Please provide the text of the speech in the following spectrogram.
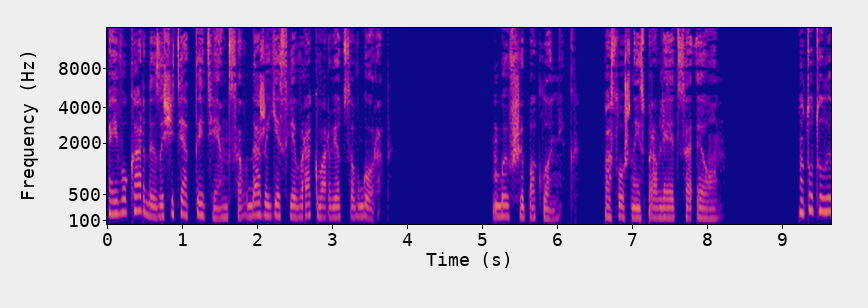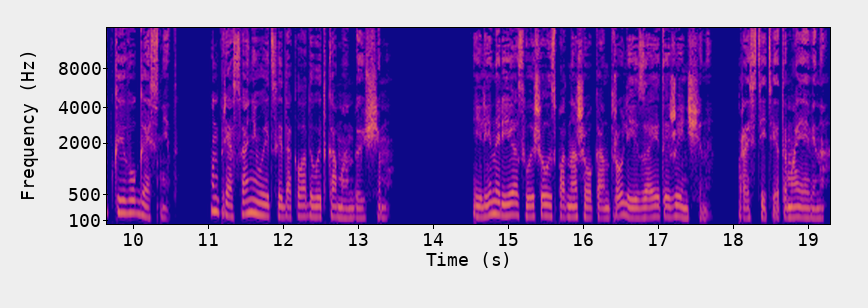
а его карды защитят тетианцев, даже если враг ворвется в город. Бывший поклонник. Послушно исправляется Эон. Но тут улыбка его гаснет. Он приосанивается и докладывает командующему. Илина Риас вышел из-под нашего контроля из-за этой женщины. Простите, это моя вина.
